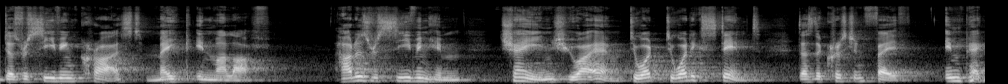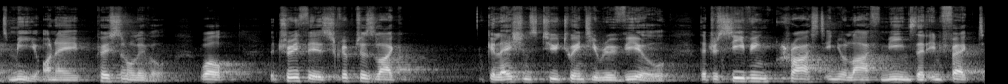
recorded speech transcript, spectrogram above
does receiving Christ make in my life? How does receiving Him change who I am? To what, to what extent does the Christian faith impact me on a personal level? Well, the truth is scriptures like Galatians 2:20 reveal that receiving Christ in your life means that in fact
